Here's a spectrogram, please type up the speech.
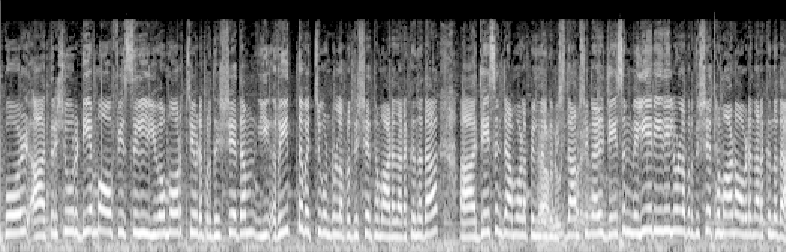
ഇപ്പോൾ തൃശൂർ ഡി എം ഓഫീസിൽ യുവമോർച്ചയുടെ പ്രതിഷേധം ഈ റീത്ത് വെച്ചുകൊണ്ടുള്ള പ്രതിഷേധമാണ് നടക്കുന്നത്. ജെയ്സൺ ജേസൺ ജാമോളപ്പിൽ നൽകും വിശദാംശങ്ങൾ. ജേസൺ വലിയ രീതിയിലുള്ള പ്രതിഷേധമാണോ അവിടെ നടക്കുന്നത്?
